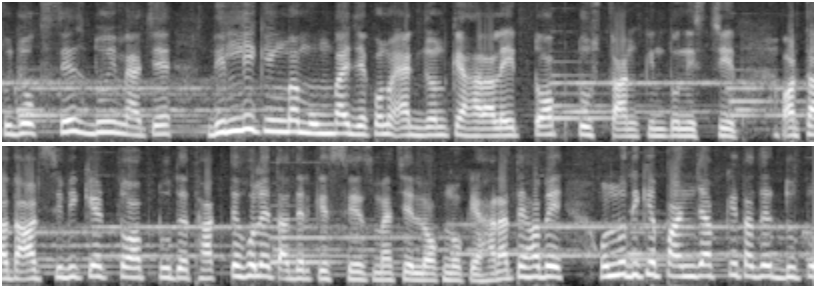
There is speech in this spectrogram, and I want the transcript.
সুযোগ। শেষ দুই ম্যাচে দিল্লি কিংবা মুম্বাই যে কোনো একজনকে হারালেই টপ টু স্থান কিন্তু নিশ্চিত। অর্থাৎ আরসিবিকে টপ টুতে থাকতে হলে তাদেরকে শেষ ম্যাচে লখনৌকে হারাতে হবে। অন্যদিকে পাঞ্জাবকে তাদের দুটো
